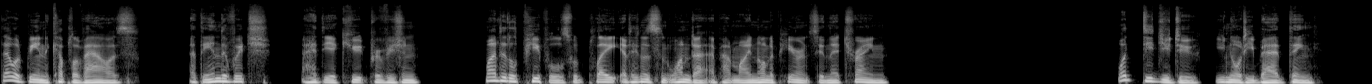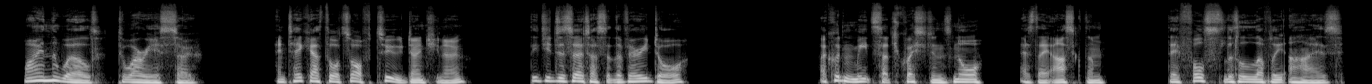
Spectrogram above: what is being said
That would be in a couple of hours, at the end of which I had the acute provision my little pupils would play at innocent wonder about my non appearance in their train. What did you do, you naughty bad thing? Why in the world to worry us so? And take our thoughts off, too, don't you know? Did you desert us at the very door? I couldn't meet such questions, nor, as they asked them, their false little lovely eyes.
